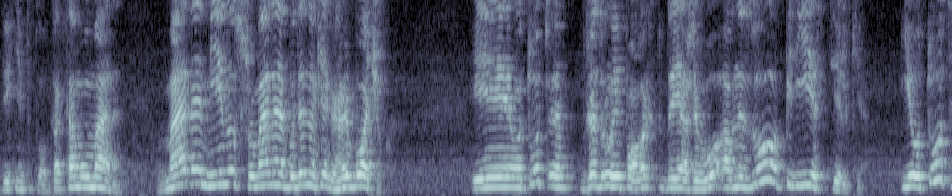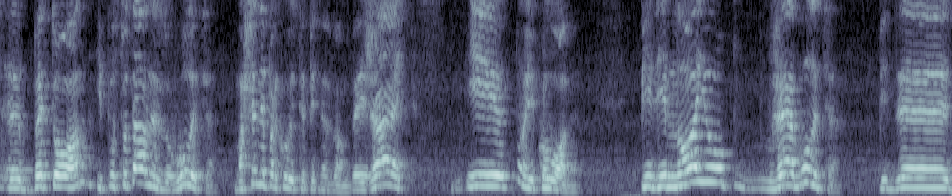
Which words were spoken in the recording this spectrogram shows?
З їхнім теплом. Так само в мене. В мене мінус, що в мене будинок як грибочок. І отут е, вже другий поверх, туди я живу, а внизу під'їзд тільки. І отут е, бетон і пустота внизу, вулиця. Машини паркуються під низом, заїжджають і, ну, і колони. Піді мною вже вулиця під е,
